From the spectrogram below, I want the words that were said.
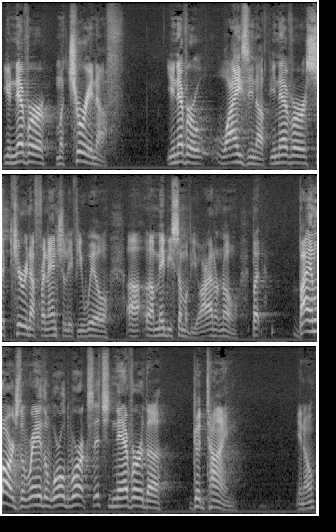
You're never mature enough. You're never wise enough. You're never secure enough financially, if you will. Uh, uh, maybe some of you are, I don't know. But by and large, the way the world works, it's never the good time, you know?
